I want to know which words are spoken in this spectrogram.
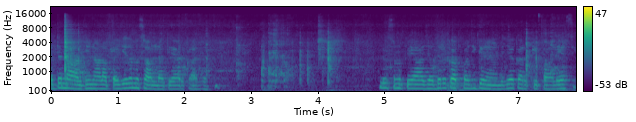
ਇੱਧਰ ਨਾਲ ਦੀ ਨਾਲ ਆਪਾਂ ਜੀ ਇਹਦਾ ਮਸਾਲਾ ਤਿਆਰ ਕਰ ਰਹੇ ਲਸਣ, ਪਿਆਜ਼, ਅਦਰਕ ਆਪਾਂ ਜੀ ਗ੍ਰੈਂਡ ਜਿਹਾ ਕਰਕੇ ਪਾ ਲਿਆ ਸੀ।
